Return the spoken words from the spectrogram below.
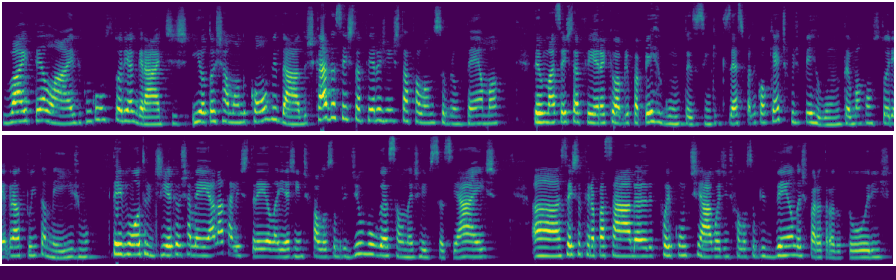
vai ter live com consultoria grátis e eu tô chamando convidados. Cada sexta-feira a gente está falando sobre um tema. Teve uma sexta-feira que eu abri para perguntas, assim, quem quisesse fazer qualquer tipo de pergunta, uma consultoria gratuita mesmo. Teve um outro dia que eu chamei a Natália Estrela e a gente falou sobre divulgação nas redes sociais. Uh, sexta-feira passada foi com o Tiago, a gente falou sobre vendas para tradutores.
